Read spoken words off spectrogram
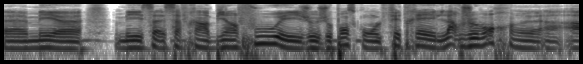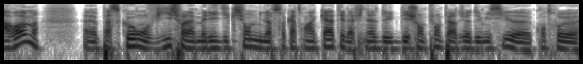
euh, mais, euh, mais ça, ça, ferait un bien fou et je, je pense qu'on le fêterait largement à, à, Rome parce qu'on vit sur la malédiction de 1984 et la finale de Ligue des Champions perdue à domicile contre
